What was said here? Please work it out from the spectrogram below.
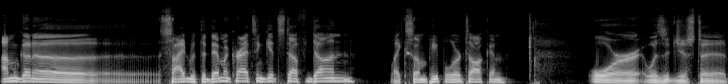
I'm gonna uh, side with the Democrats and get stuff done, like some people are talking, or was it just a?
